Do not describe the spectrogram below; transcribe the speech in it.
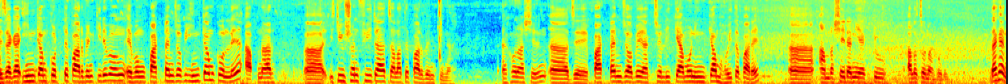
এই জায়গায় ইনকাম করতে পারবেন কি এবং এবং পার্ট টাইম জবে ইনকাম করলে আপনার টিউশন ফিটা চালাতে পারবেন কি না। এখন আসেন যে পার্ট টাইম জবে অ্যাকচুয়ালি কেমন ইনকাম হইতে পারে আমরা সেটা নিয়ে একটু আলোচনা করি। দেখেন,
